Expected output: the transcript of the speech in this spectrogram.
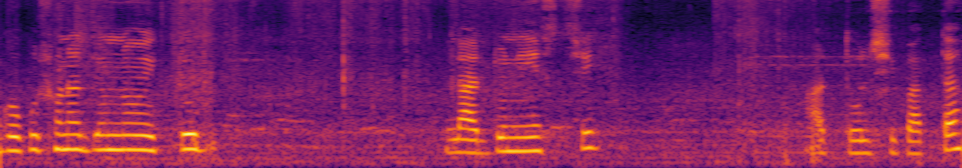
গোপু সোনার জন্য একটু লাড্ডু নিয়ে এসছি। আর তুলসী পাতা।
